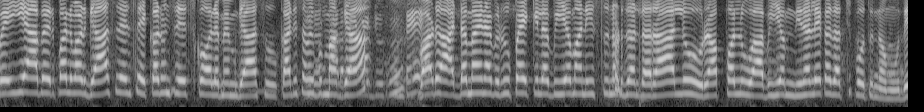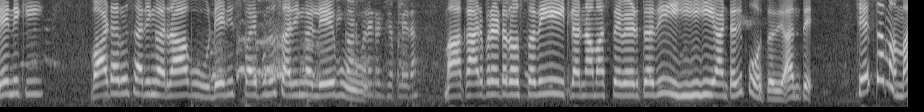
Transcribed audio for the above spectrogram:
వెయ్యి యాభై రూపాయలు వాడు గ్యాస్ వేస్తే ఎక్కడి నుంచి తెచ్చుకోవాలి మేము గ్యాస్? కనీసం ఇప్పుడు మాకు గ్యా వాడు అడ్డమైన రూపాయి కిలో బియ్యం అని ఇస్తున్నాడు దాంట్లో. రాళ్ళు రప్పలు ఆ బియ్యం తినలేక చచ్చిపోతున్నాము. దేనికి? వాటరు సరిగా రావు. డేనిస్ పైపులు సరిగా లేవు. చెప్పలేదా? మా కార్పొరేటర్ వస్తుంది ఇట్లా నమస్తే పెడుతుంది హిహి అంటది పోతుంది అంతే. చేస్తామమ్మా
